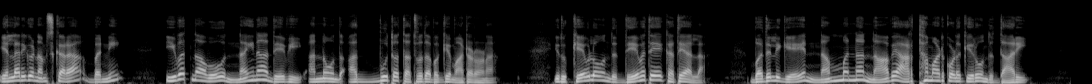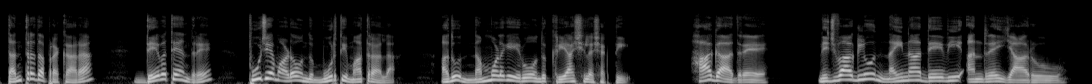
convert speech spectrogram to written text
ಎಲ್ಲರಿಗೂ ನಮಸ್ಕಾರ. ಬನ್ನಿ, ಇವತ್ ನಾವು ನೈನಾ ದೇವಿ ಅನ್ನೋ ಒಂದು ಅದ್ಭುತ ತತ್ವದ ಬಗ್ಗೆ ಮಾತಾಡೋಣ. ಇದು ಕೇವಲ ಒಂದು ದೇವತೆಯ ಕಥೆ ಅಲ್ಲ. ಬದಲಿಗೆ ನಮ್ಮನ್ನ ನಾವೇ ಅರ್ಥ ಮಾಡ್ಕೊಳ್ಳೋಕಿರೋ ಒಂದು ದಾರಿ. ತಂತ್ರದ ಪ್ರಕಾರ, ದೇವತೆ ಅಂದ್ರೆ ಪೂಜೆ ಮಾಡೋ ಒಂದು ಮೂರ್ತಿ ಮಾತ್ರ ಅಲ್ಲ. ಅದು ನಮ್ಮೊಳಗೆ ಇರುವ ಒಂದು ಕ್ರಿಯಾಶೀಲ ಶಕ್ತಿ. ಹಾಗಾದ್ರೆ, ನಿಜವಾಗ್ಲೂ ನೈನಾದೇವಿ ಅಂದ್ರೆ ಯಾರು?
